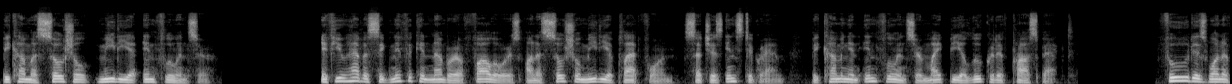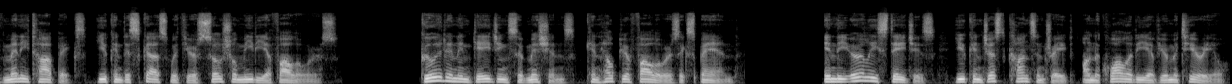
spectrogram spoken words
Become a social media influencer. If you have a significant number of followers on a social media platform, such as Instagram, becoming an influencer might be a lucrative prospect. Food is one of many topics you can discuss with your social media followers. Good and engaging submissions can help your followers expand. In the early stages, you can just concentrate on the quality of your material.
